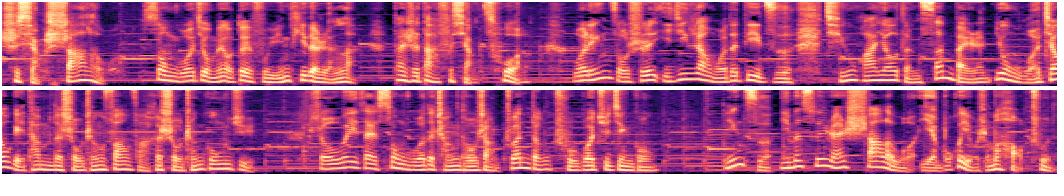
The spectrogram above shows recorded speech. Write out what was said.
是想杀了我，宋国就没有对付云梯的人了。但是大夫想错了，我临走时已经让我的弟子秦华妖等三百人用我教给他们的守城方法和守城工具，守卫在宋国的城头上，专等楚国去进攻。因此，你们虽然杀了我，也不会有什么好处的。”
